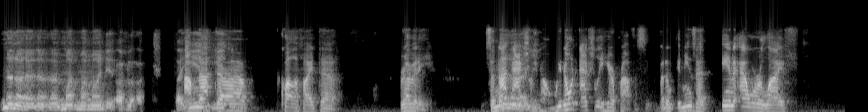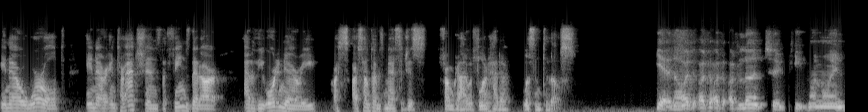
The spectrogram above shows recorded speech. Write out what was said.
no, no, no, no, no. My, my mind is. I've, like, I'm years- not years uh, qualified to remedy. So not No, no, actually, no. We don't actually hear prophecy, but it, it means that in our life, in our world, in our interactions, the things that are out of the ordinary are, are sometimes messages from God. We have to learn how to listen to those. Yeah, no, I've, I've, I've, I've learned to keep my mind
